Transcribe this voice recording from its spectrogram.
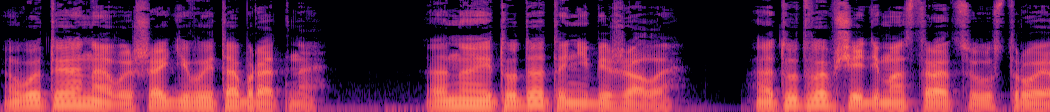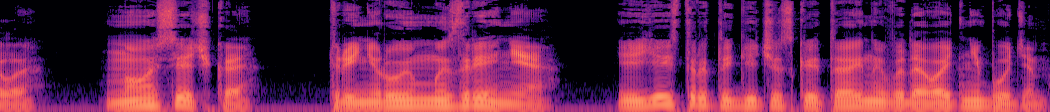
Вот и она вышагивает обратно. Она и туда-то не бежала. А тут вообще демонстрацию устроила. Но осечка. Тренируем мы зрение, и ей стратегической тайны выдавать не будем.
